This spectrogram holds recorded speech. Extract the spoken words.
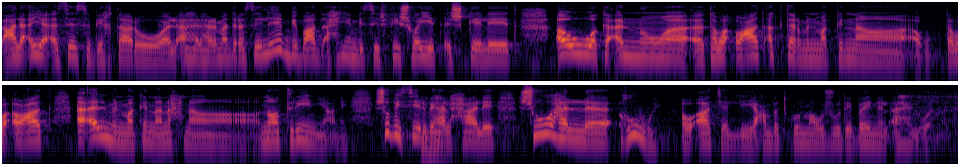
على أي أساس بيختاروا الأهل هالمدرسة؟ ليه ببعض الأحيان بيصير في شوية إشكالات؟ أو كأنه آه، توقعات أكثر من ما كنا أو توقعات أقل من ما كنا نحن ناطرين يعني. شو بيصير بهالحالة؟ شو هال هو اوقات يلي عم بتكون موجودة بين الأهل والمدرسة.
